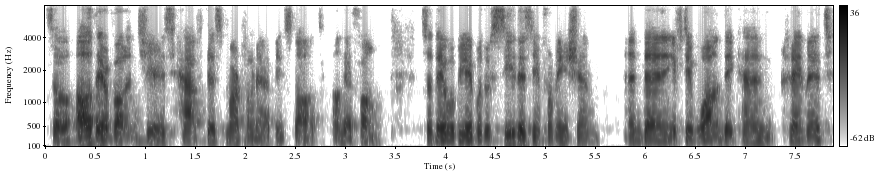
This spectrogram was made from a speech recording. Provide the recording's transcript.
So all their volunteers have the smartphone app installed on their phone. So they will be able to see this information. And then if they want, they can claim it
